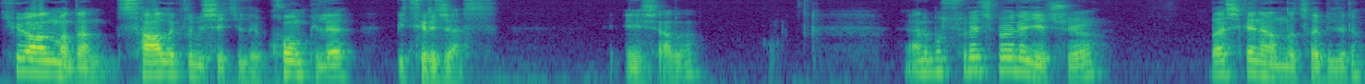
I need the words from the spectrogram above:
Kilo almadan sağlıklı bir şekilde komple bitireceğiz. İnşallah. Yani bu süreç böyle geçiyor. Başka ne anlatabilirim?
